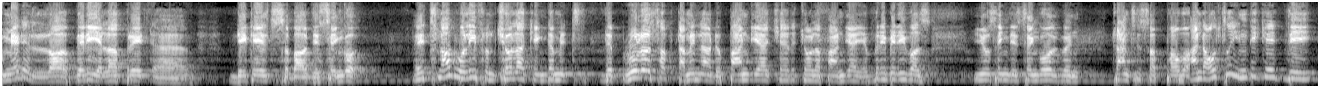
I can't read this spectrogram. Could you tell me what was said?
made a lo- very elaborate uh, details about the Senghol. It's not only from Chola kingdom, it's the rulers of Tamil Nadu, Pandya, Chera Chola Pandya, everybody was using the Senghol when transits of power and also indicate the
